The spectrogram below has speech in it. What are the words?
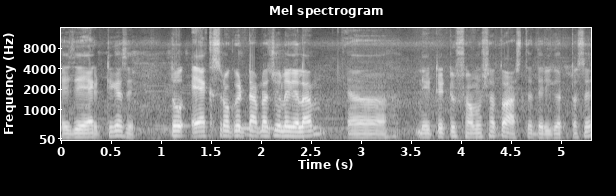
এই যে এক- ঠিক আছে? তো এক্স রকেটটা আমরা চলে গেলাম। নেটের একটু সমস্যা তো, আসতে দেরি করতেছে।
